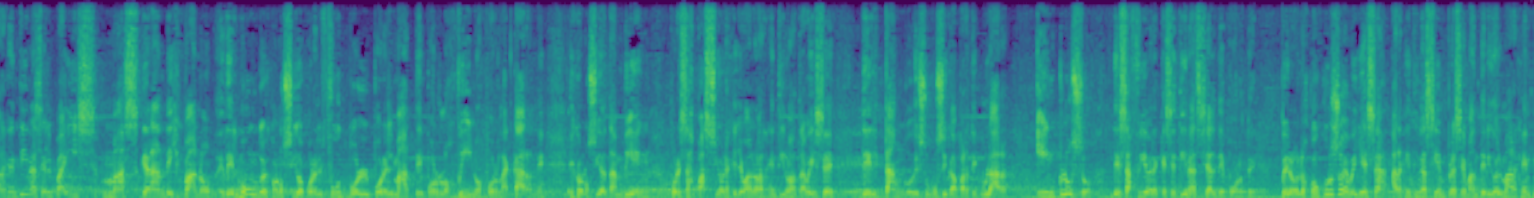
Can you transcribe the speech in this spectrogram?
Argentina es el país más grande hispano del mundo, es conocido por el fútbol, por el mate, por los vinos, por la carne, es conocida también por esas pasiones que llevan los argentinos a través eh, del tango, de su música particular, incluso de esa fiebre que se tiene hacia el deporte. Pero en los concursos de belleza, Argentina siempre se ha mantenido al margen.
